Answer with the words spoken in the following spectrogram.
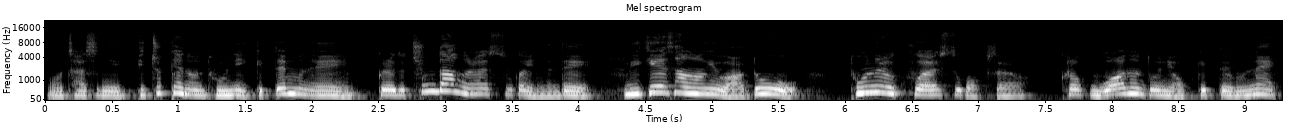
어 자신이 비축해 놓은 돈이 있기 때문에 그래도 충당을 할 수가 있는데 위기의 상황이 와도 돈을 구할 수가 없어요. 그렇고 모아놓은 돈이 없기 때문에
